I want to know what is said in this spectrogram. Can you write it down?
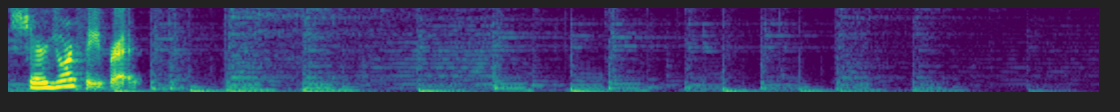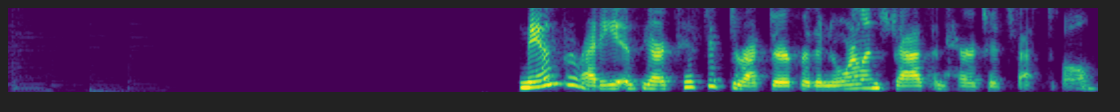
Share your favorites. Nan Parati is the artistic director for the New Orleans Jazz and Heritage Festival.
